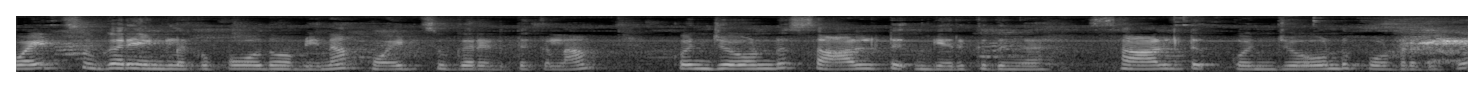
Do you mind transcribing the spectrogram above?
ஒயிட் சுகர் எங்களுக்கு போதும் அப்படின்னா ஒயிட் சுகர் எடுத்துக்கலாம். கொஞ்சோண்டு சால்ட்டு இங்கே இருக்குதுங்க. சால்ட்டு கொஞ்சோண்டு போடுறதுக்கு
